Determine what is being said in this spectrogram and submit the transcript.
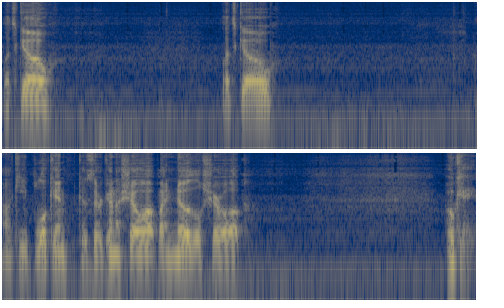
Let's go. Let's go. I keep looking because they're going to show up. I know they'll show up. Okay.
